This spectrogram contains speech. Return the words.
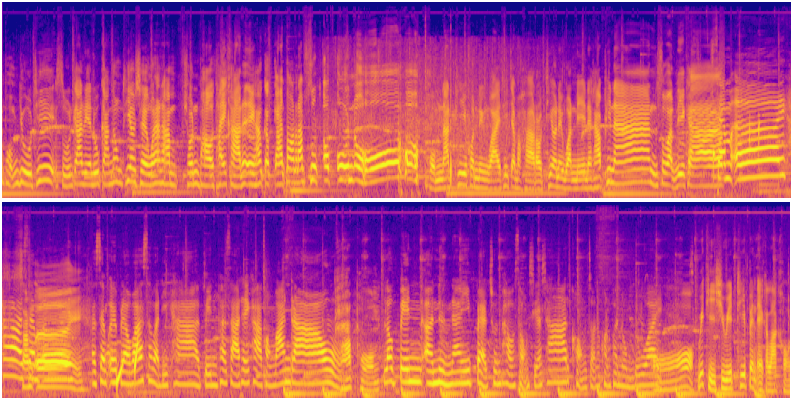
นนี้ผมอยู่ที่ศูนย์การเรียนรู้การท่องเที่ยวเชิงวัฒนธรรมชนเผ่าไทยขานั่นเองครับกับการต้อนรับสุดอบอุ่นโอ้โหผมนัดพี่คนหนึ่งไว้ที่จะมาพาเราเที่ยวในวันนี้นะครับ พี่นานสวัสดีครับแซมเอ้ยค่ะแซมเอ้ยแซมเอ้ยแปลว่าสวัสดีค่ะ เป็นภาษาไทยค่ะของบ้านเราครับผมเราเป็นเอ่อหนึ่งใน 8 ชนเผ่าสองเชื้อชาติของจังหวัดนครพนมด้วยโอ้วิถีชีวิตที่เป็นเอกลักษณ์ของ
